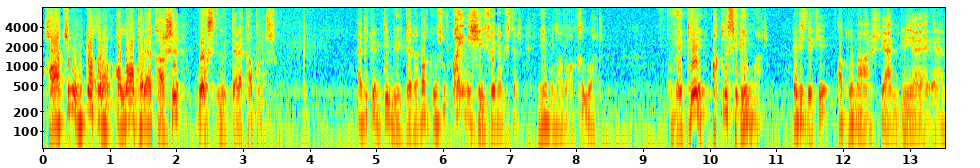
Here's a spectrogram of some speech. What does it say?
hakimi mutlak olan Allah-u Teala'ya karşı boş ümitlere kapılır. E bütün din büyüklerine bakıyorsun aynı şeyi söylemişler. Niye? Bunlarda akıl var. Kuvvetli, aklı selim var. E bizdeki aklı maaş yani dünyaya eren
